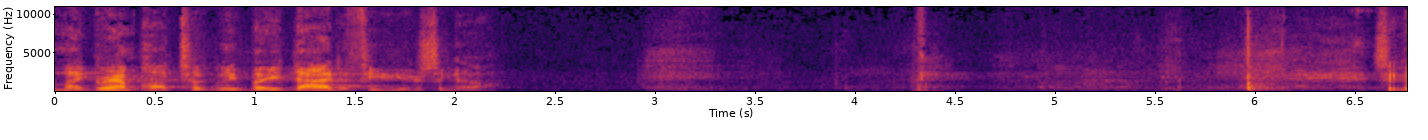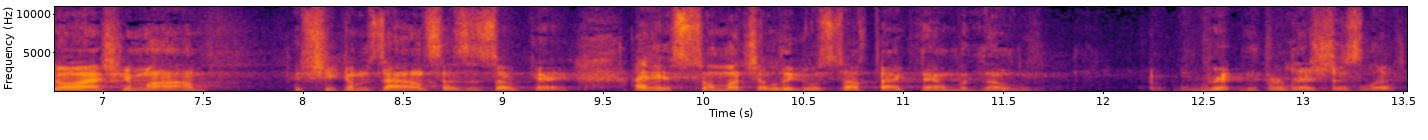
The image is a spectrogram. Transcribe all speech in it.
my grandpa took me, but he died a few years ago. So go ask your mom. If she comes down and says it's okay. I did so much illegal stuff back then with no written permission slips.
